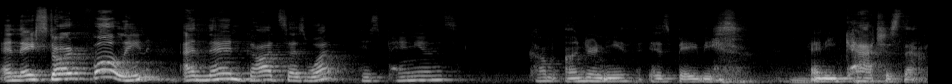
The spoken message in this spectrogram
and they start falling. And then God says, What? His pinions come underneath his babies mm. and he catches them.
